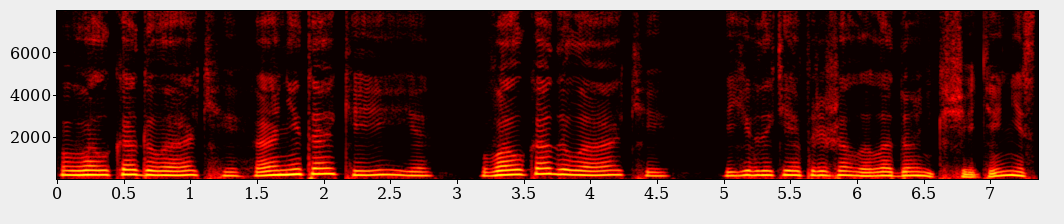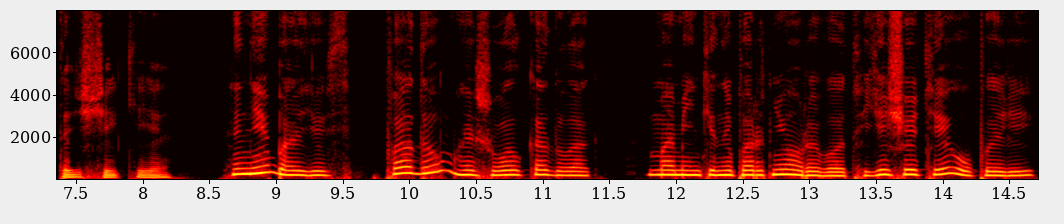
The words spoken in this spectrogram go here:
«Волкодлаки, они такие, волкодлаки!» Евдокия прижала ладонь к щетинистой щеке. «Не боюсь, подумаешь, волкодлак, маменькины партнеры вот еще те упыри,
